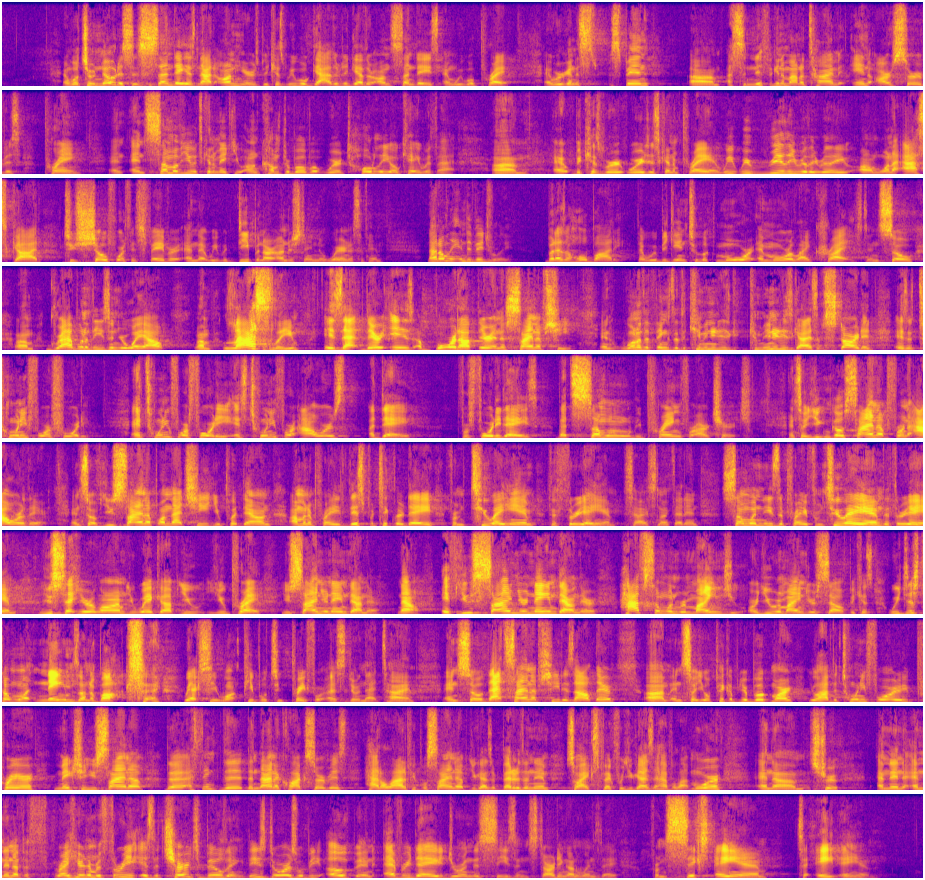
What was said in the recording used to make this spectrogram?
And what you'll notice is Sunday is not on here is because we will gather together on Sundays and we will pray. And we're going to spend um, a significant amount of time in our service praying. And, and some of you, it's going to make you uncomfortable, but we're totally okay with that um, uh, because we're, we're just going to pray. And we, we really, really, really um, want to ask God to show forth his favor and that we would deepen our understanding and awareness of him, not only individually, but as a whole body, that we begin to look more and more like Christ. And so um, grab one of these on your way out. Um, lastly, is that there is a board out there and a sign up sheet. And one of the things that the communities, communities guys have started is a 2440. And 2440 is 24 hours a day for 40 days that someone will be praying for our church. And so you can go sign up for an hour there. And so if you sign up on that sheet, you put down, I'm going to pray this particular day from 2 a.m. to 3 a.m. So I snuck that in. Someone needs to pray from 2 a.m. to 3 a.m. You set your alarm, you wake up, you, you pray. You sign your name down there. Now, if you sign your name down there, have someone remind you or you remind yourself because we just don't want names on a box. we actually want people to pray for us during that time. And so that sign up sheet is out there. Um, and so you'll pick up your bookmark, you'll have the 24 prayer. Make sure you sign up. The, I think the, the 9 o'clock service had a lot of people sign up. You guys are better than them, so I expect for you guys to have a lot more. And um, it's true. And then, and then at the th- right here, number three is the church building. These doors will be open every day during this season, starting on Wednesday, from 6 a.m. to 8 a.m.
